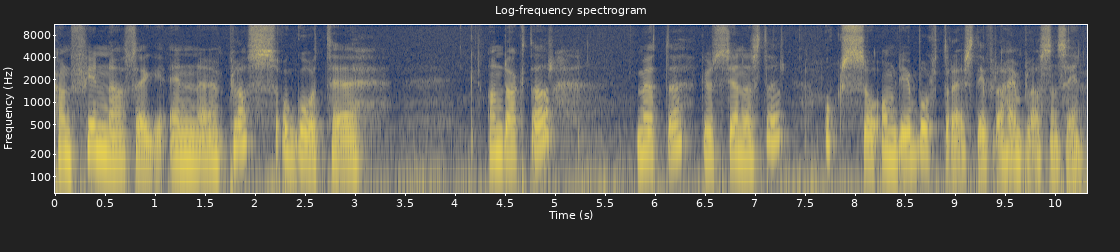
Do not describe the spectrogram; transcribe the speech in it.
kan finne seg en eh, plass å gå til andakter, møter, gudstjenester, også om de er bortreist fra heimplassen sin.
